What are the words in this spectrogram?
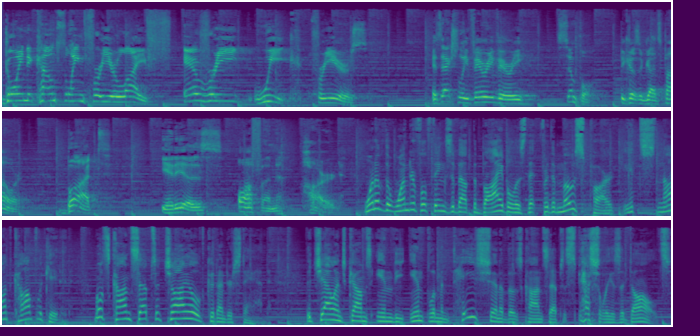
going to counseling for your life every week for years. It's actually very, very simple because of God's power. But it is often hard. One of the wonderful things about the Bible is that for the most part, it's not complicated. Most concepts a child could understand. The challenge comes in the implementation of those concepts, especially as adults.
